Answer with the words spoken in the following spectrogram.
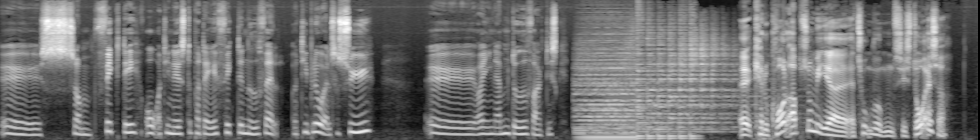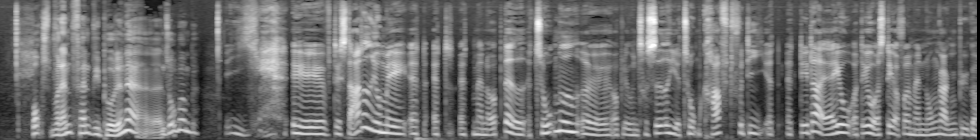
øh, som fik det over de næste par dage, fik det nedfald. Og de blev altså syge, øh, og en af dem døde faktisk. Øh, kan du kort opsummere atomvåbens historie så? Hvor, hvordan fandt vi på den her atombombe? Ja, øh, det startede jo med, at, at, at man opdagede atomet øh, og blev interesseret i atomkraft, fordi at, at det der er jo, og det er jo også derfor, at man nogle gange bygger,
